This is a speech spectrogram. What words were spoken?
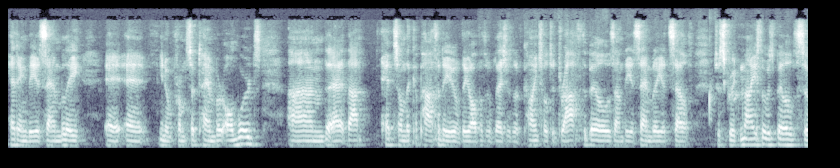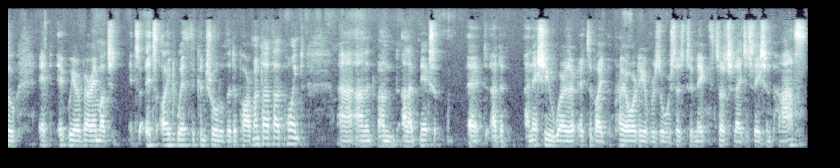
hitting the Assembly, uh, uh, you know, from September onwards, and uh, that hits on the capacity of the Office of Legislative Counsel to draft the bills and the Assembly itself to scrutinise those bills. So it, it, we are very much it's it's out with the control of the department at that point, uh, and it, and and it makes it a, an issue where it's about the priority of resources to make such legislation pass.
